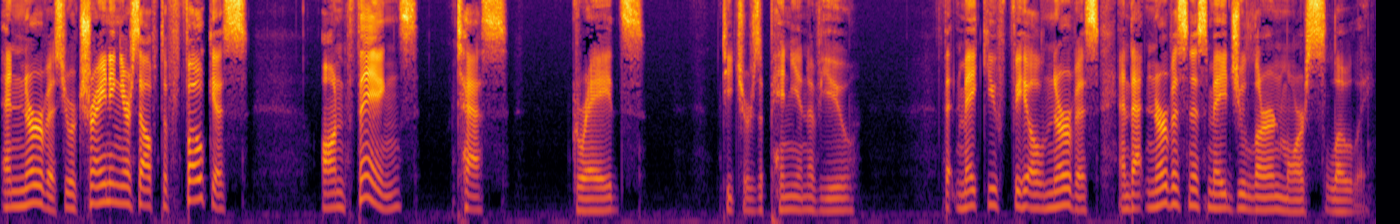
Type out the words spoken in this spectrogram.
and nervous. You were training yourself to focus on things, tests, grades, teacher's opinion of you, that make you feel nervous, and that nervousness made you learn more slowly.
